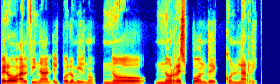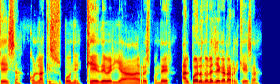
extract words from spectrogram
pero al final el pueblo mismo no, no responde con la riqueza con la que se supone que debería responder. Al pueblo no le llega la riqueza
